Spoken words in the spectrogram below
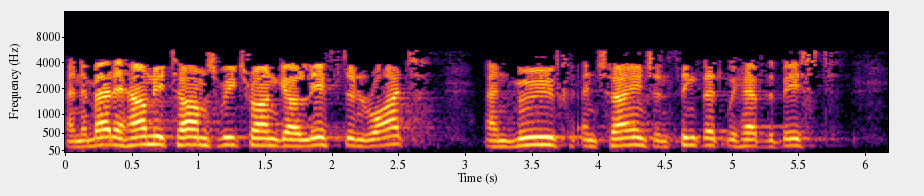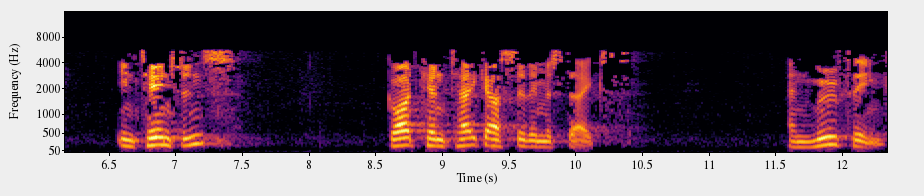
And no matter how many times we try and go left and right and move and change and think that we have the best intentions, God can take our silly mistakes and move things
